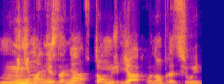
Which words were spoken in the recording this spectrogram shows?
мінімальні знання в тому, як воно працює.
